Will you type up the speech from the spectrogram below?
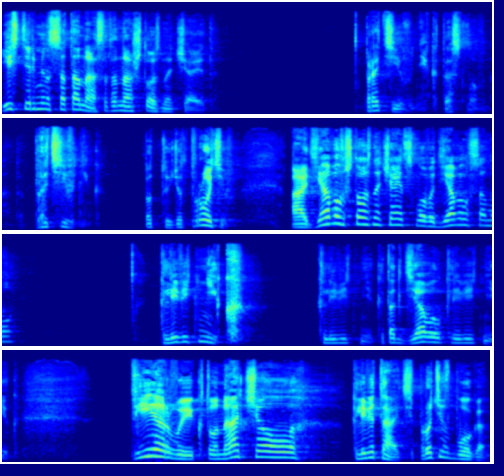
есть термин «сатана». «Сатана» что означает? Противник, дословно. Противник. Тот, кто идет против. А дьявол что означает слово «дьявол» само? Клеветник. Клеветник. Итак, дьявол – клеветник. Первый, кто начал клеветать против Бога,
